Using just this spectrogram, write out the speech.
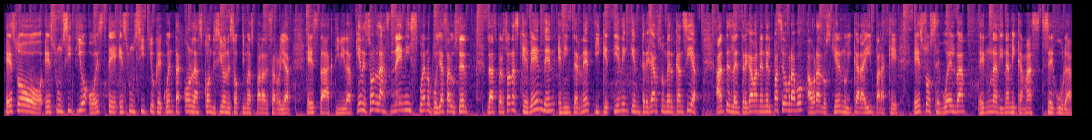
Eso es un sitio o este es un sitio que cuenta con las condiciones óptimas para desarrollar esta actividad. ¿Quiénes son las nenis? Bueno, pues ya sabe usted, las personas que venden en internet y que tienen que entregar su mercancía. Antes la entregaban en el Paseo Bravo, ahora los quieren ubicar ahí para que eso se vuelva en una dinámica más segura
